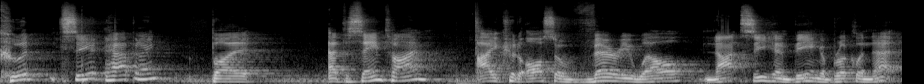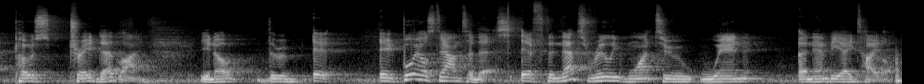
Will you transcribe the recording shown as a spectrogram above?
could see it happening, but at the same time, I could also very well not see him being a Brooklyn Net post trade deadline. You know, the it it boils down to this: if the Nets really want to win an NBA title,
